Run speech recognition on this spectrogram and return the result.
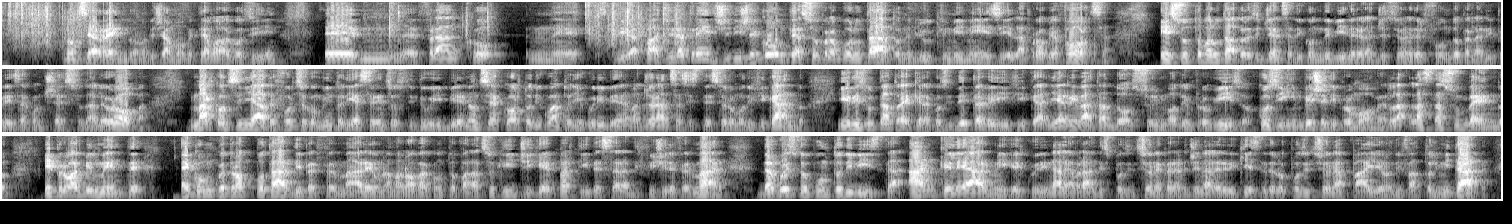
non si arrendono, diciamo, mettiamola così. E, mh, Franco ne scrive a pagina 13, dice Conte ha sopravvalutato negli ultimi mesi la propria forza e sottovalutato l'esigenza di condividere la gestione del fondo per la ripresa concesso dall'Europa. Mal consigliato e forse convinto di essere insostituibile, non si è accorto di quanto gli equilibri della maggioranza si stessero modificando. Il risultato è che la cosiddetta verifica gli è arrivata addosso in modo improvviso, così invece di promuoverla la sta subendo e probabilmente è comunque troppo tardi per fermare una manovra contro Palazzo Chigi che è partita e sarà difficile fermare. Da questo punto di vista anche le armi che il Quirinale avrà a disposizione per arginare le richieste dell'opposizione appaiono di fatto limitate.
